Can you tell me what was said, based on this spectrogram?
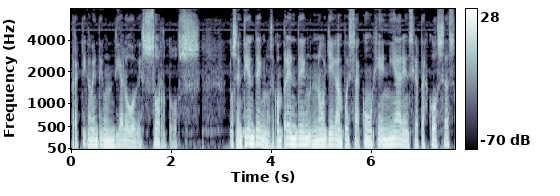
prácticamente en un diálogo de sordos. No se entienden, no se comprenden, no llegan pues a congeniar en ciertas cosas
